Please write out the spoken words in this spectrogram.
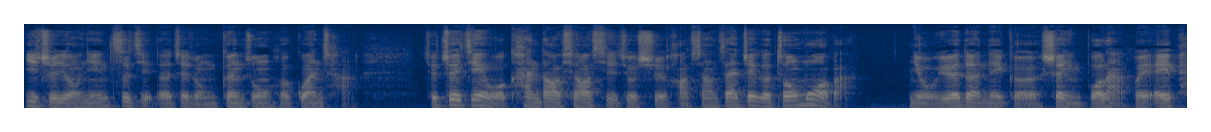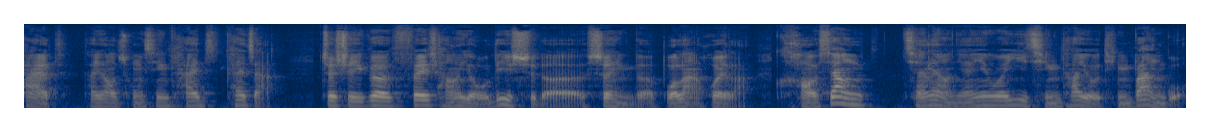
一直有您自己的这种跟踪和观察。就最近我看到消息，就是好像在这个周末吧，纽约的那个摄影博览会 APET 它要重新开开展，这是一个非常有历史的摄影的博览会了。好像前两年因为疫情它有停办过。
